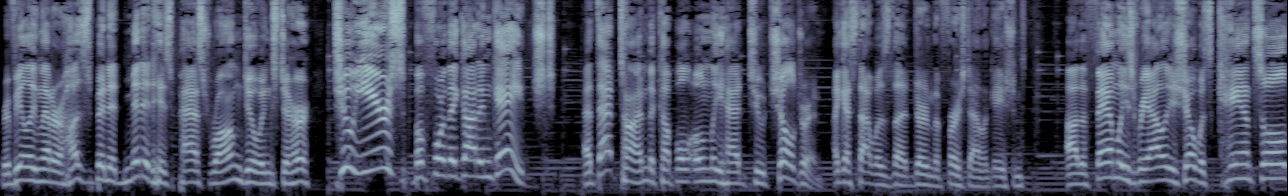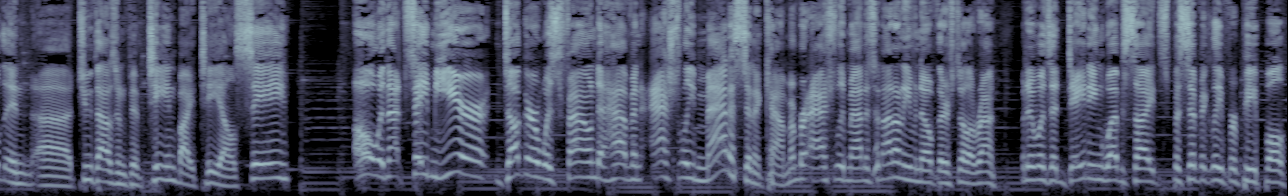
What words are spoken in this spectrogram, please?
revealing that her husband admitted his past wrongdoings to her two years before they got engaged. At that time, the couple only had two children. I guess that was the during the first allegations. Uh, the family's reality show was canceled in uh, 2015 by TLC. Oh, in that same year, Duggar was found to have an Ashley Madison account. Remember Ashley Madison? I don't even know if they're still around, but it was a dating website specifically for people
